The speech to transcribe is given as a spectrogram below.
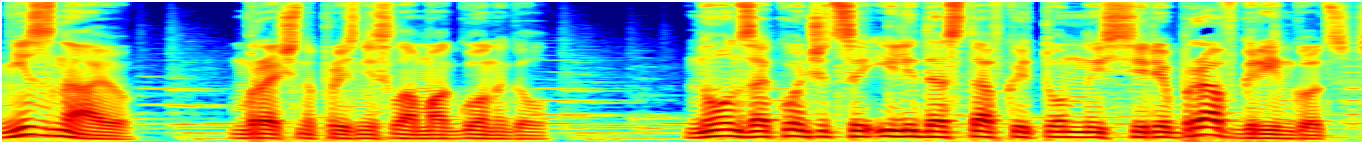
«Не знаю», – мрачно произнесла МакГонагал. «Но он закончится или доставкой тонны серебра в Гринготс,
